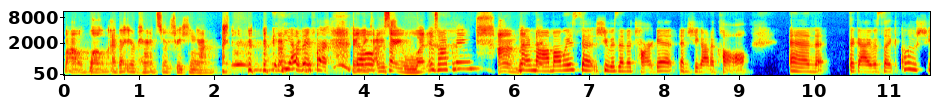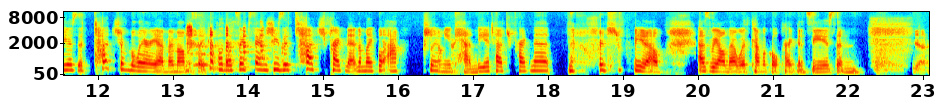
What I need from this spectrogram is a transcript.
Wow. Well, I bet your parents are freaking out. yeah, they were. They're like, I'm sorry, what is happening? Um, my mom always said she was in a Target and she got a call. And the guy was like, Oh, she has a touch of malaria. My mom was like, Oh, that's like saying she's a touch pregnant. And I'm like, Well, actually, you can be a touch pregnant. which, you know, as we all know with chemical pregnancies and yeah.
